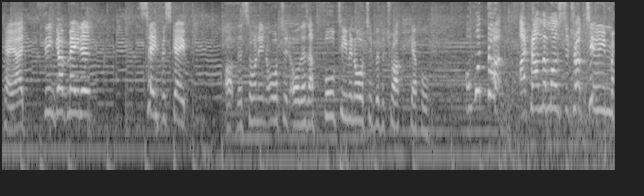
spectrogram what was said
Okay, I think I've made it. safe escape. Oh, there's someone in Orchard. Oh, there's a full team in Orchard with a truck. Careful. Oh, what the? I found the monster truck team.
